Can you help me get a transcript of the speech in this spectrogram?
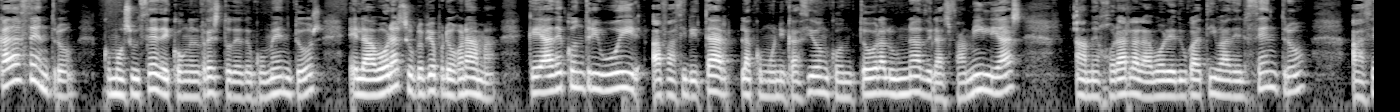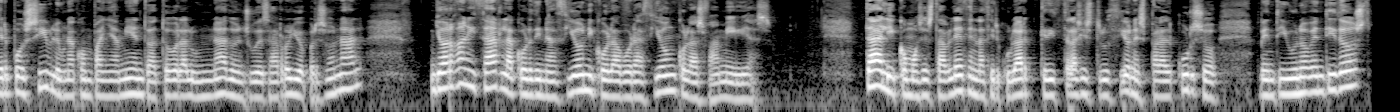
Cada centro, como sucede con el resto de documentos, elabora su propio programa que ha de contribuir a facilitar la comunicación con todo el alumnado y las familias, a mejorar la labor educativa del centro, hacer posible un acompañamiento a todo el alumnado en su desarrollo personal y a organizar la coordinación y colaboración con las familias. Tal y como se establece en la circular que dicta las instrucciones para el curso 21-22,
